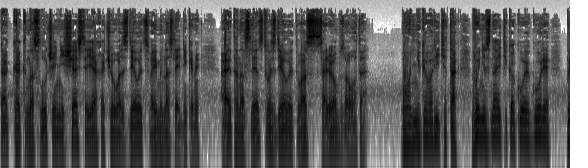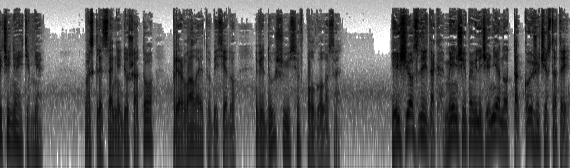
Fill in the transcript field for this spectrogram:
так как на случай несчастья я хочу вас сделать своими наследниками, а это наследство сделает вас царем золота». «О, не говорите так! Вы не знаете, какое горе причиняете мне!» Восклицание Дюшато прервало эту беседу, ведущуюся в полголоса. «Еще слиток, меньший по величине, но такой же чистоты!»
